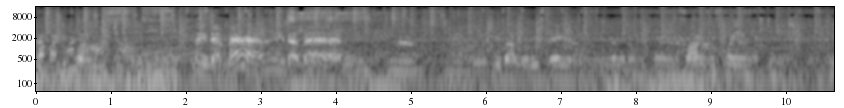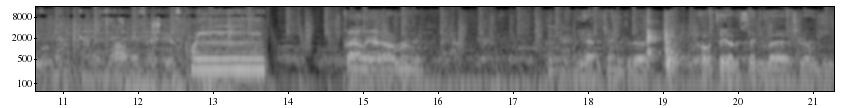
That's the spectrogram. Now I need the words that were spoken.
That might be Water closed. Park Drive and then It ain't that bad. Ain't that bad. You know, it ain't about where we stay, yo. We really don't be caring as long as it's clean. As long as it is clean. Finally at our room. We had to change it up. The hotel the city last showed you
